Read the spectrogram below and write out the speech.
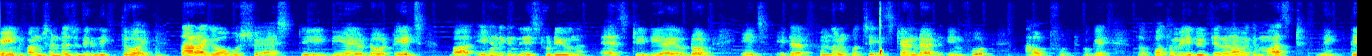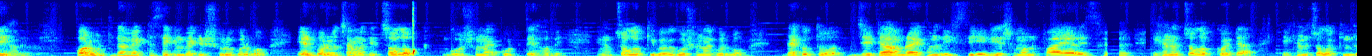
মেইন ফাংশনটা যদি লিখতে হয়, তার আগে অবশ্যই stdio ডট এইচ বা এখানে কিন্তু স্টুডিও না stdio ডট এইচ এটার সুন্দর রূপ হচ্ছে স্ট্যান্ডার্ড ইনপুট আউটপুট ওকে তো প্রথমে এই দুইটা আমাকে মাস্ট লিখতেই হবে। পরবর্তীতে আমি একটা সেকেন্ড ব্র্যাকেট শুরু করব। এরপর হচ্ছে আমাকে চলক ঘোষণা করতে হবে। এখন চলক কীভাবে ঘোষণা করব? দেখো তো, যেটা আমরা এখন লিখছি এরিয়া সমান ফায়ার স্কয়ার এখানে চলক কয়টা? এখানে চলক কিন্তু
